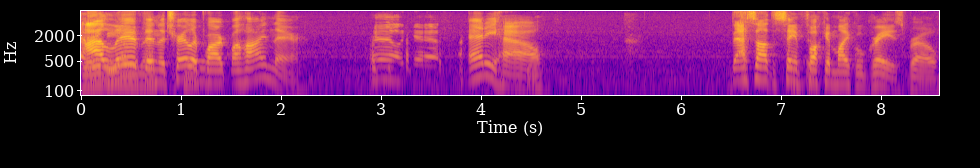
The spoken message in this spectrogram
I lived in the trailer park behind there. Hell yeah. Anyhow, that's not the same fucking Michael Graves, bro.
